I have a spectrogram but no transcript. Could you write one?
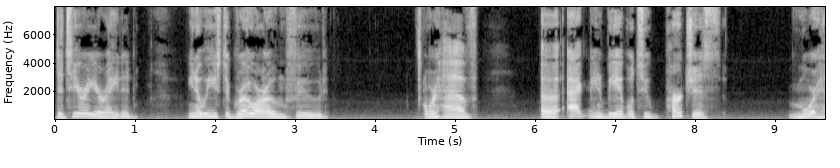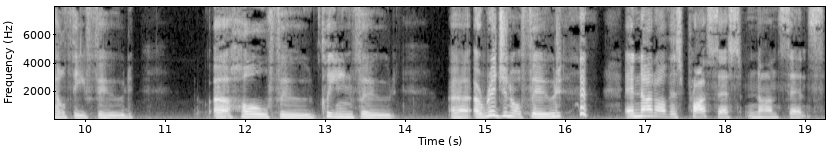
deteriorated. You know, we used to grow our own food or have, uh, act, you know, be able to purchase more healthy food, uh, whole food, clean food, uh, original food, and not all this processed nonsense.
